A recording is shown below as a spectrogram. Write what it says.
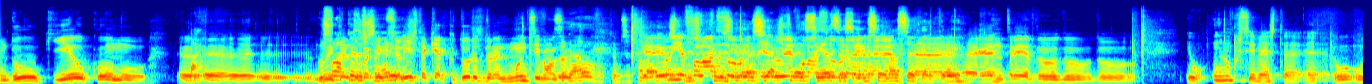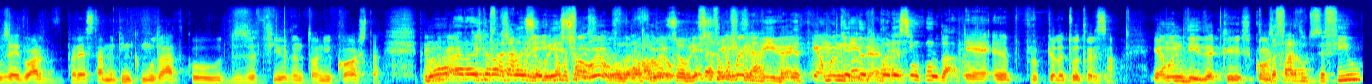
um duo que eu, como eh, eh, falar militante do coisas Partido sérias? Socialista, quero que dure durante muitos e bons anos. Não, estamos a falar É, eu ia falar sobre, eu ia falar francesas, sobre é isso a nossa rentrée. a, a rentrée do... do, do- Eu, eu não percebo esta... eh, O, o Zé Eduardo parece estar muito incomodado com o desafio de António Costa. Em primeiro Não, lugar, não, não, ainda não falei sobre isso. mas falo eu, Ainda não falo eu. sobre isso. É uma medida- é uma Porque é que eu medida- te pareço incomodado? é, eh, por- pela tua declaração, é uma medida que Estamos a falar consta... do desafio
